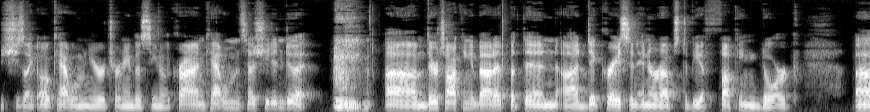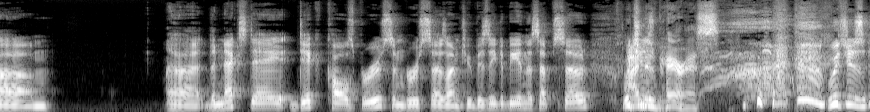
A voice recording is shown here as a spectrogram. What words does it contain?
she's like, "Oh, Catwoman, you're returning to the scene of the crime." Catwoman says she didn't do it. um, they're talking about it, but then uh, Dick Grayson interrupts to be a fucking dork. Um, uh, the next day, Dick calls Bruce, and Bruce says, "I'm too busy to be in this episode," which I'm is in Paris. which is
